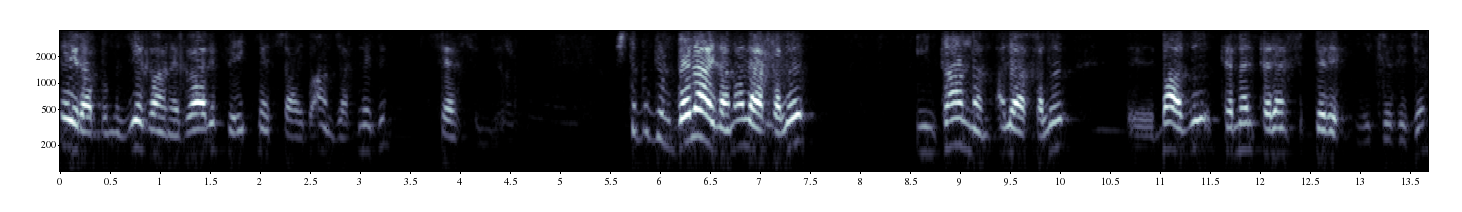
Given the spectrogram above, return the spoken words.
Ey Rabbimiz yegane galip ve hikmet sahibi ancak nedir? Sensin diyor. İşte bugün belayla alakalı imtihanla alakalı bazı temel prensipleri zikredeceğim.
